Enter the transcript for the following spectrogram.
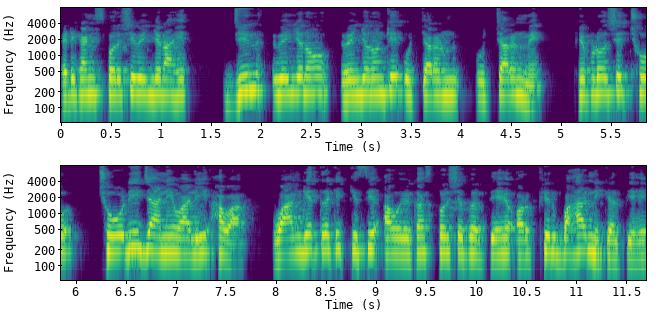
या ठिकाणी स्पर्शी व्यंजन आहेत जिन व्यंजनों व्यंजनों के उच्चारण उच्चारण में फेफड़ों से छो, छोड़ी जाने वाली हवा वांगेत्र की किसी अवयव का स्पर्श करती है और फिर बाहर निकलती है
